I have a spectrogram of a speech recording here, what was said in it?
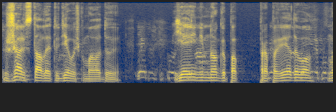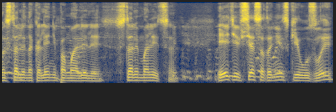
жаль стало эту девочку молодую. Я ей немного проповедовал, мы стали на колени помолились, стали молиться. И эти все сатанинские узлы,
